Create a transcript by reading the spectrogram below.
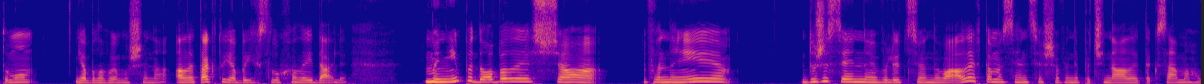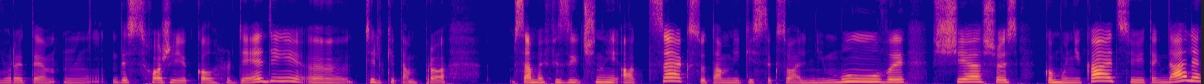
Тому я була вимушена. Але так то я би їх слухала і далі. Мені подобалося, що вони дуже сильно еволюціонували в тому сенсі, що вони починали так само говорити десь схожі, як Call Her Daddy, е, тільки там про. Саме фізичний акт сексу, там якісь сексуальні мови, ще щось, комунікацію і так далі,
